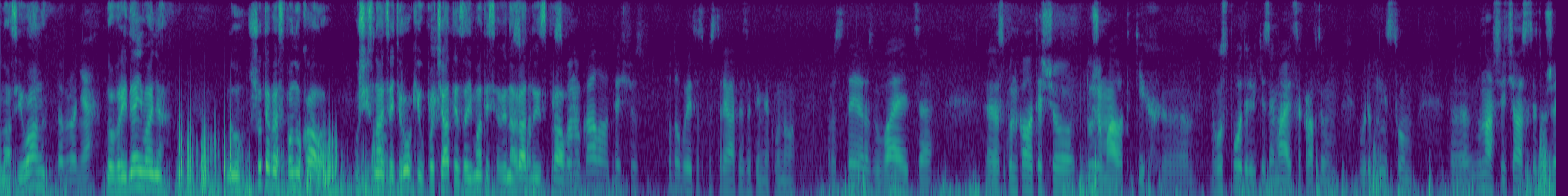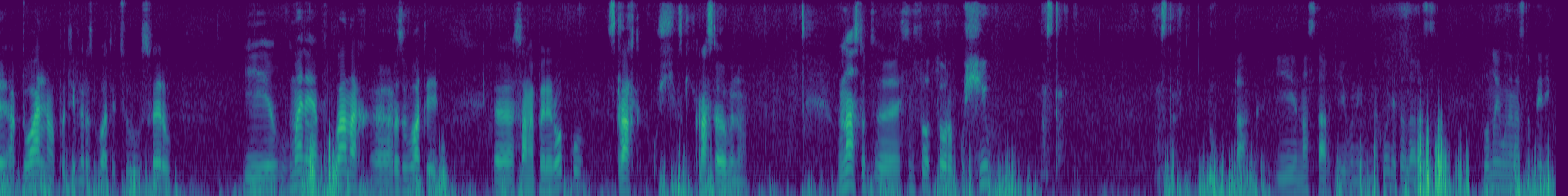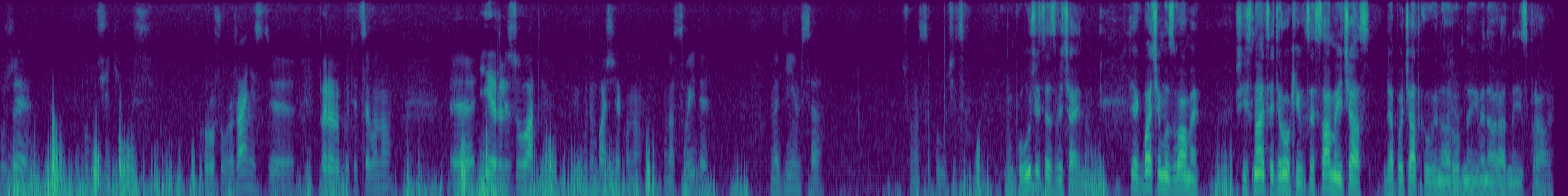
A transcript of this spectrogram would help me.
У нас Іван. Доброго дня. Добрий день, Ваня. Ну, що тебе спонукало у 16 років почати займатися виноградною справою? Спонукало те, що подобається спостерігати за тим, як воно росте, розвивається. Е, Спонукало те, що дуже мало таких е, господарів, які займаються крафтовим виробництвом. Е, У наш час це дуже актуально, потрібно розвивати цю сферу. І в мене в планах е, розвивати е, саме переробку з крафт, крафтове вино. У нас тут е, 740 кущів, На старті. На старті. Ну, так, і на старті вони знаходяться зараз. Плануємо на наступний рік вже отримати якусь хорошу врожайність, е, переробити це воно е, і реалізувати. І будемо бачити, як воно нас вийде. Надіємося, що у нас все вийде. ну вийде, звичайно. Як бачимо з вами, 16 років це самий час для початку виноробної виноградної справи.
